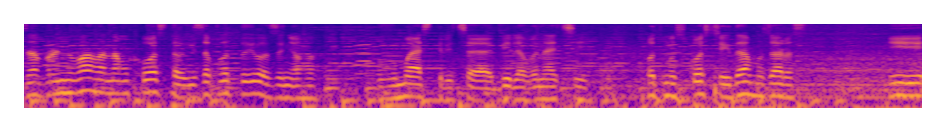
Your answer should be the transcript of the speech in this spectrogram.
забронювала нам хостел і заплатила за нього в Местрі, це біля Венеції. От ми з Костю йдемо зараз. І,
